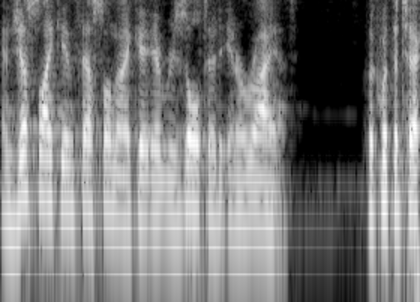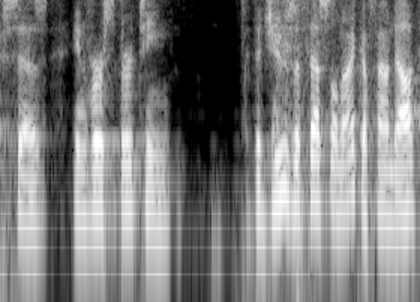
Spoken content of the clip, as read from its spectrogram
And just like in Thessalonica, it resulted in a riot. Look what the text says in verse 13. The Jews of Thessalonica found out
